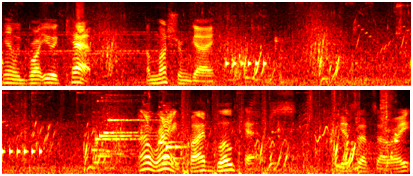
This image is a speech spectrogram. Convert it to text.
Yeah, we brought you a cat. A mushroom guy. Alright, five glow caps. Guess that's alright.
